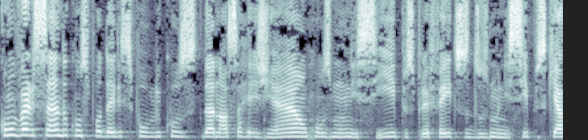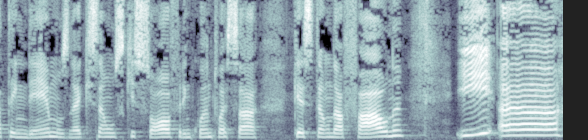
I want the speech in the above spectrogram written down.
conversando com os poderes públicos da nossa região, com os municípios, prefeitos dos municípios que atendemos, né, que são os que sofrem quanto a essa questão da fauna. E uh,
